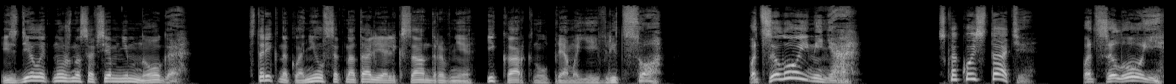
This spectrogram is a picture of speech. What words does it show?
И сделать нужно совсем немного. Старик наклонился к Наталье Александровне и каркнул прямо ей в лицо. «Поцелуй меня!» «С какой стати?» «Поцелуй!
